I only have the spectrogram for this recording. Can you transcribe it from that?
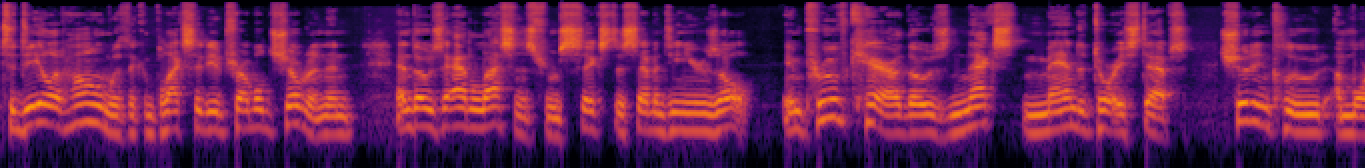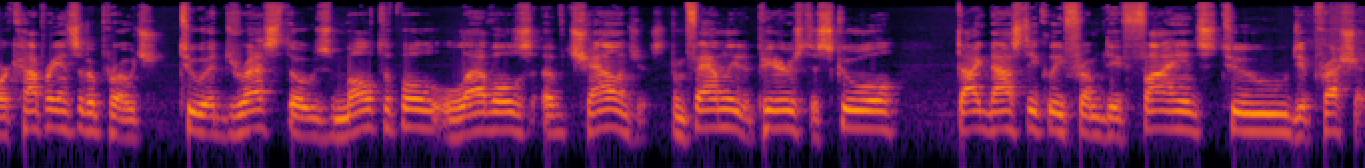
to deal at home with the complexity of troubled children and, and those adolescents from 6 to 17 years old. Improved care, those next mandatory steps, should include a more comprehensive approach to address those multiple levels of challenges, from family to peers to school, diagnostically from defiance to depression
